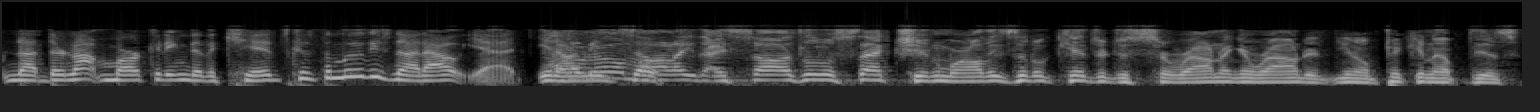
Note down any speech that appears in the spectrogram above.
not they're not marketing to the kids because the movie's not out yet. You know, I I, don't mean, know, so Molly. I saw a little section where all these little kids are just surrounding around it, you know, picking up this,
